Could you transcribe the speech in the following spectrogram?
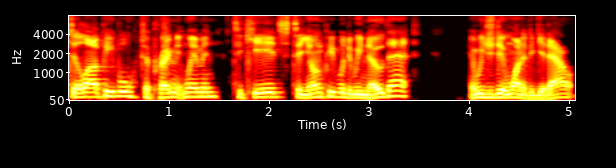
to a lot of people, to pregnant women, to kids, to young people? Do we know that? And we just didn't want it to get out?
